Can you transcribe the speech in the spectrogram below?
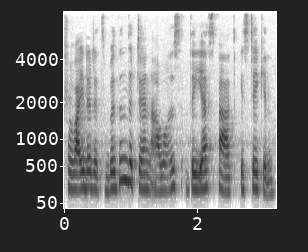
provided it's within the 10 hours, the yes path is taken.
